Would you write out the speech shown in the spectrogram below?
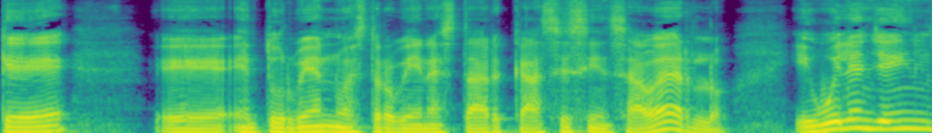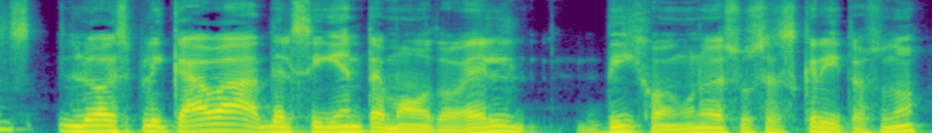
que eh, enturbian nuestro bienestar casi sin saberlo. Y William James lo explicaba del siguiente modo. Él dijo en uno de sus escritos, ¿no?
